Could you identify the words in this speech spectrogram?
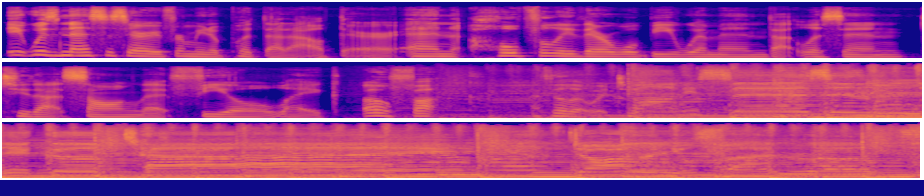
it was necessary for me to put that out there. And hopefully there will be women that listen to that song that feel like, oh, fuck, I feel that way too. Bonnie says in the nick of time, darling, you'll find love.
